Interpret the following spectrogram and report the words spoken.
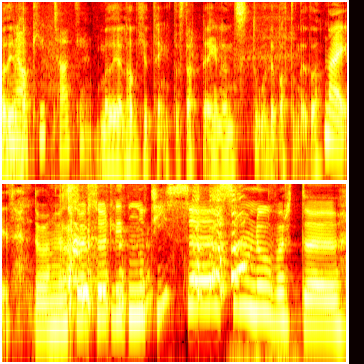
Mariel, No, keep talking. Mariel hadde ikke tenkt å starte egentlig en stor debatt om dette. Nei, det var en søt, søt liten notis uh, som nå ble uh,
